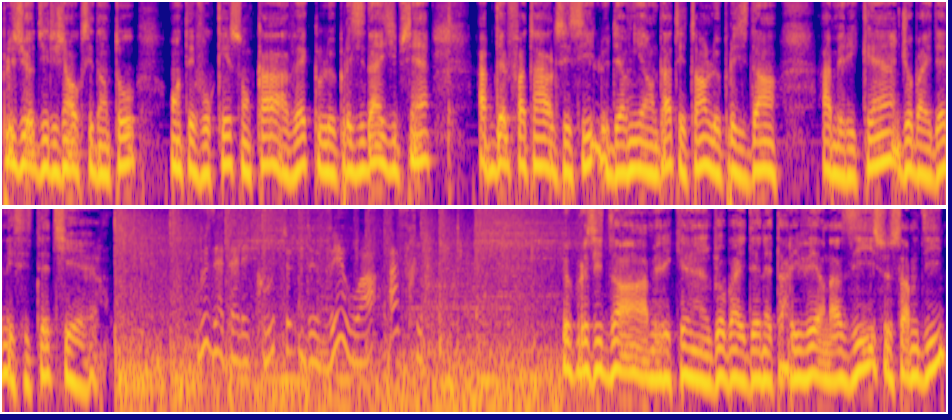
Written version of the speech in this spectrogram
Plusieurs dirigeants occidentaux ont évoqué son cas avec le président égyptien Abdel Fattah al-Sisi, le dernier en date étant le président américain Joe Biden et c'était hier. Vous êtes à l'écoute de VOA Afrique. Le président américain Joe Biden est arrivé en Asie ce samedi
